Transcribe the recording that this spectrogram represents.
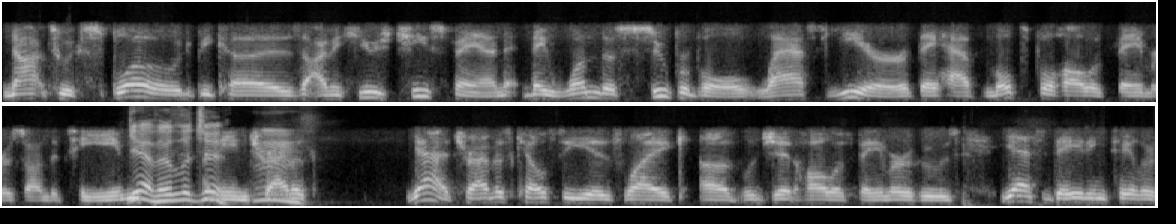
not to explode because I'm a huge Chiefs fan. They won the Super Bowl last year. They have multiple Hall of Famers on the team. Yeah, they're legit. I mean, mm. Travis Yeah, Travis Kelce is like a legit Hall of Famer who's yes dating Taylor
